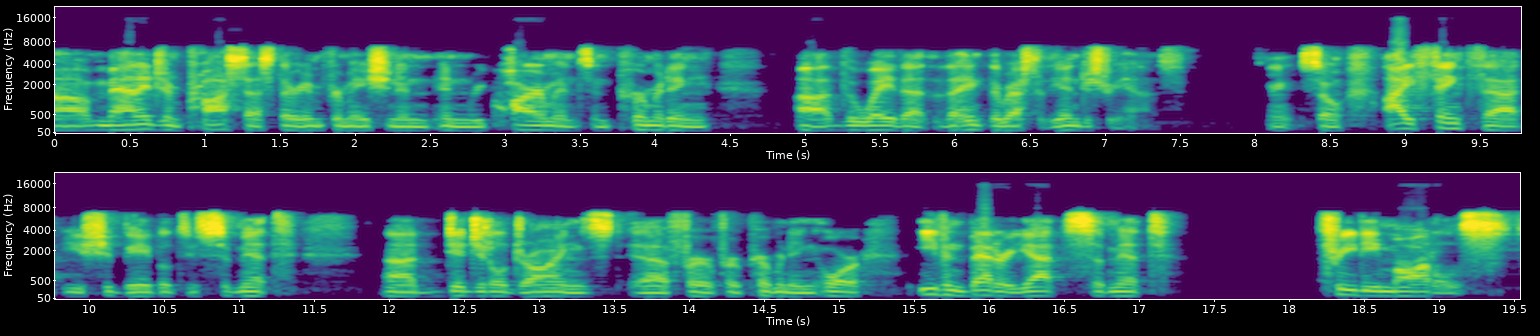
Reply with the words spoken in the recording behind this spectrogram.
uh, manage and process their information and, and requirements and permitting uh, the way that I think the rest of the industry has. Right? So I think that you should be able to submit uh, digital drawings uh, for for permitting, or even better yet, submit 3D models,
